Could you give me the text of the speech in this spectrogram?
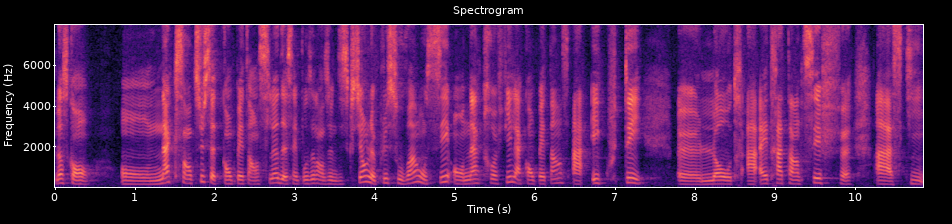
lorsqu'on on accentue cette compétence-là de s'imposer dans une discussion, le plus souvent aussi, on atrophie la compétence à écouter l'autre, à être attentif à ce qui,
